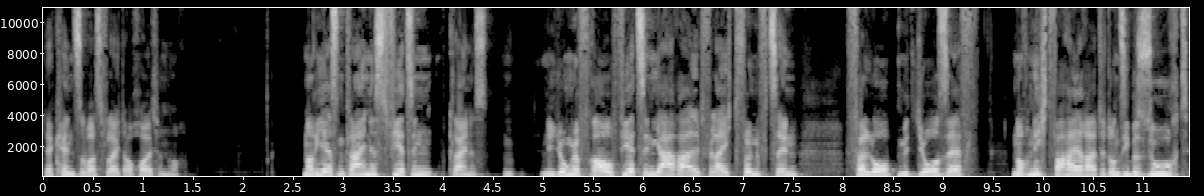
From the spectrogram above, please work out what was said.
der kennt sowas vielleicht auch heute noch. Maria ist ein kleines, 14, kleines, eine junge Frau, 14 Jahre alt, vielleicht 15, verlobt mit Josef, noch nicht verheiratet und sie besucht,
